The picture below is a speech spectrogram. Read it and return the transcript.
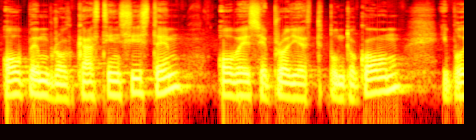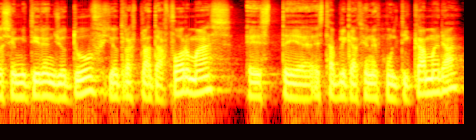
Open Broadcasting System, obsproject.com y puedes emitir en YouTube y otras plataformas. Este, esta aplicación es multicámara,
